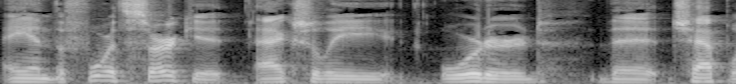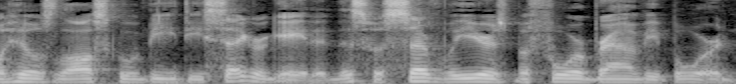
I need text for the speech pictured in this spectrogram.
And the Fourth Circuit actually ordered that Chapel Hill's law school be desegregated. This was several years before Brown v. Board.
